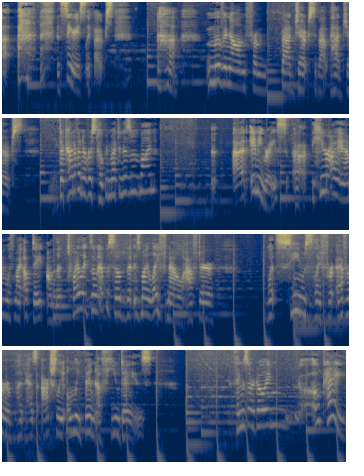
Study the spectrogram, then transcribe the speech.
uh, but seriously, folks, moving on from bad jokes about bad jokes, they're kind of a nervous coping mechanism of mine. At any rate, uh, here I am with my update on the Twilight Zone episode that is my life now after what seems like forever but has actually only been a few days. Things are going okay,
